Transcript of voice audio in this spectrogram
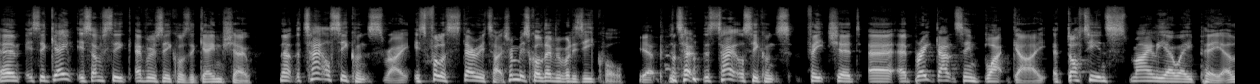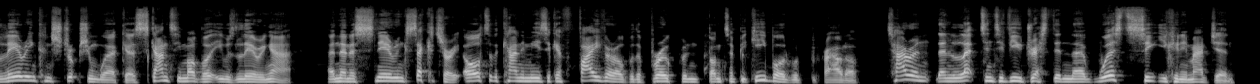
um, it's a game. It's obviously Everyone's Equal is a game show. Now, the title sequence, right, is full of stereotypes. Remember, it's called Everybody's Equal. Yep. The, te- the title sequence featured uh, a breakdancing black guy, a dotty and smiley OAP, a leering construction worker, a scanty model that he was leering at, and then a sneering secretary, all to the kind of music a five year old with a broken Bontempi keyboard would be proud of. Tarrant then leapt into view dressed in the worst suit you can imagine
